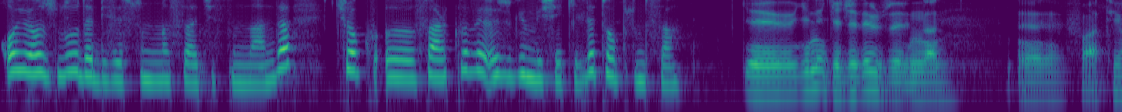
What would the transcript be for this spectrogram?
o yozluğu da bize sunması açısından da çok e, farklı ve özgün bir şekilde toplumsal. Ee, yine gecede üzerinden e, Fatih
